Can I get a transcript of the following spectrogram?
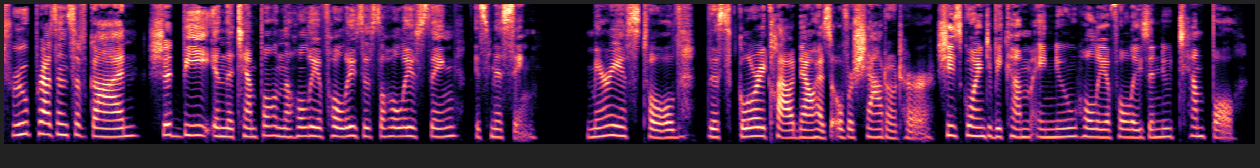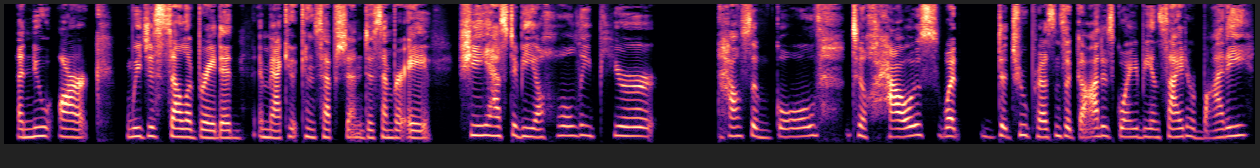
True presence of God should be in the temple, and the Holy of Holies is the holiest thing. It's missing. Mary is told this glory cloud now has overshadowed her. She's going to become a new Holy of Holies, a new temple, a new ark. We just celebrated Immaculate Conception December 8th. She has to be a holy, pure house of gold to house what the true presence of God is going to be inside her body.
